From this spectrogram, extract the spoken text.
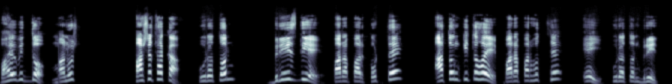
বায়ুবিদ্ধ মানুষ, পাশে থাকা পুরাতন ব্রিজ দিয়ে পারাপার করতে আতঙ্কিত হয়ে পারাপার হচ্ছে এই পুরাতন ব্রিজ।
